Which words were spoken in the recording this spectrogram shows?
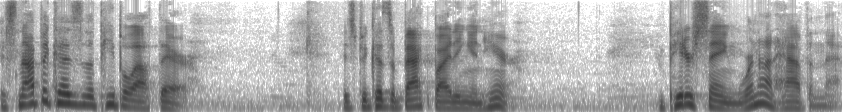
It's not because of the people out there, it's because of backbiting in here. And Peter's saying, We're not having that.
